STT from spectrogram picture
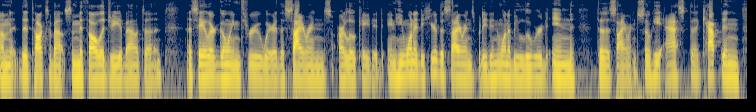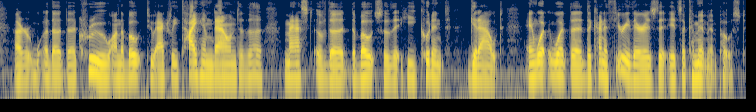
um, that, that, talks about some mythology about uh, a sailor going through where the sirens are located, and he wanted to hear the sirens, but he didn't want to be lured in to the sirens. So he asked the captain or the the crew on the boat to actually tie him down to the mast of the the boat so that he couldn't get out. And what what the the kind of theory there is that it's a commitment post,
